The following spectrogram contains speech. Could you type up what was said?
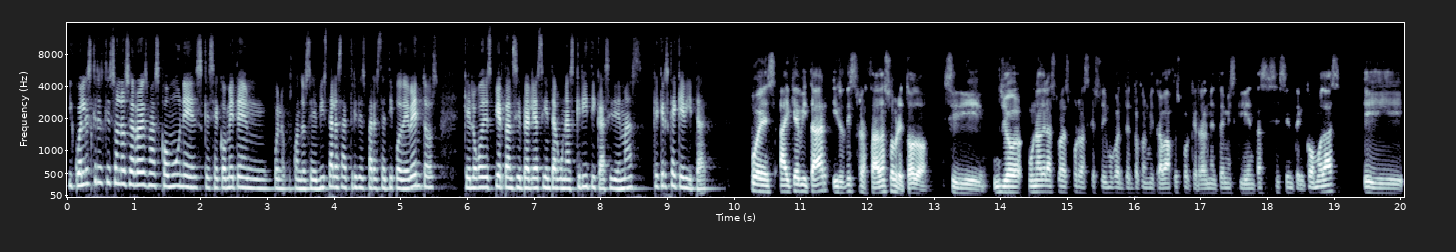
¿Y cuáles crees que son los errores más comunes que se cometen bueno, pues cuando se vistan las actrices para este tipo de eventos, que luego despiertan siempre al día siguiente algunas críticas y demás? ¿Qué crees que hay que evitar? Pues hay que evitar ir disfrazada sobre todo. Si yo, una de las cosas por las que estoy muy contento con mi trabajo es porque realmente mis clientas se sienten cómodas y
